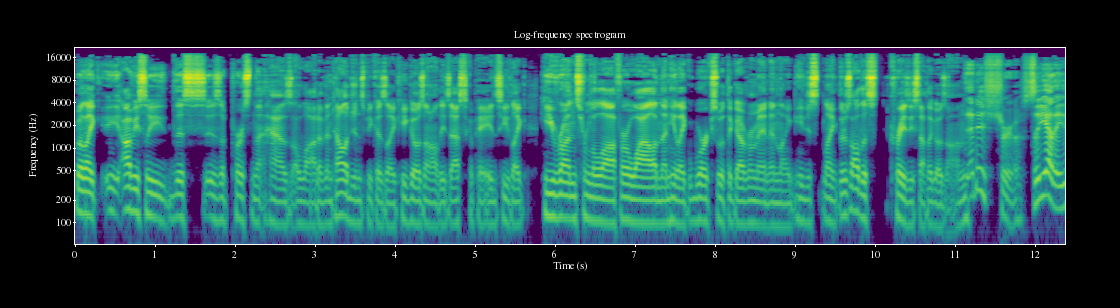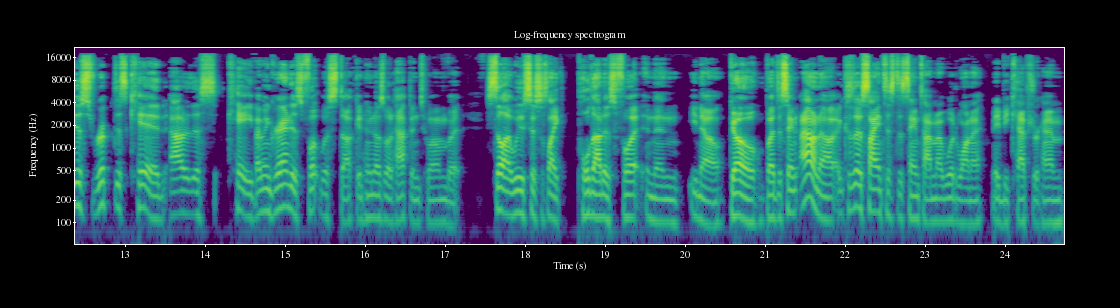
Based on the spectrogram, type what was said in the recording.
But like obviously this is a person that has a lot of intelligence because like he goes on all these escapades. He like he runs from the law for a while and then he like works with the government and like he just like there's all this crazy stuff that goes on. That is true. So yeah, they just ripped this kid out of this cave. I mean, granted, his foot was stuck, and who knows what happened to him, but still, at least just like pulled out his foot and then you know go. But at the same, I don't know, because as a scientist, at the same time, I would want to maybe capture him,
